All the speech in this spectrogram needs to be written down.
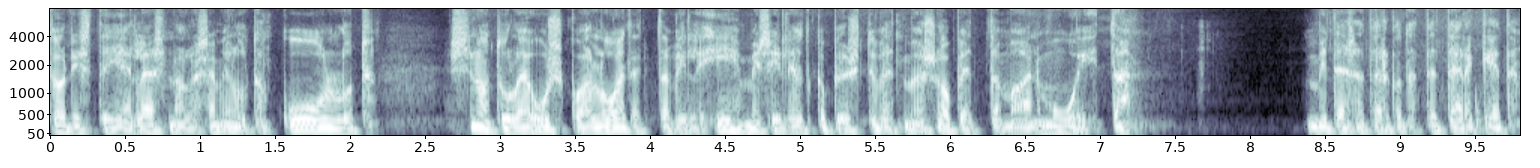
todistajien läsnäolossa minulta kuullut, sinun tulee uskoa luotettaville ihmisille, jotka pystyvät myös opettamaan muita. Mitä sä tarkoitat tärkeää?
